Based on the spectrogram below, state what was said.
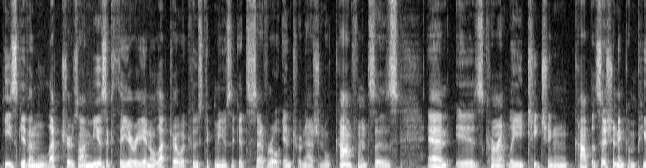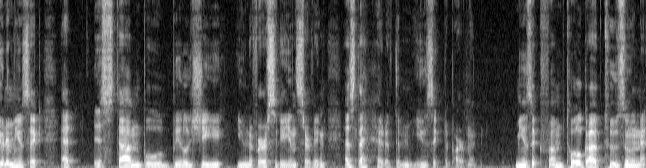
He's given lectures on music theory and electroacoustic music at several international conferences and is currently teaching composition and computer music at Istanbul Bilgi University and serving as the head of the music department. Music from Tolga Tuzun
